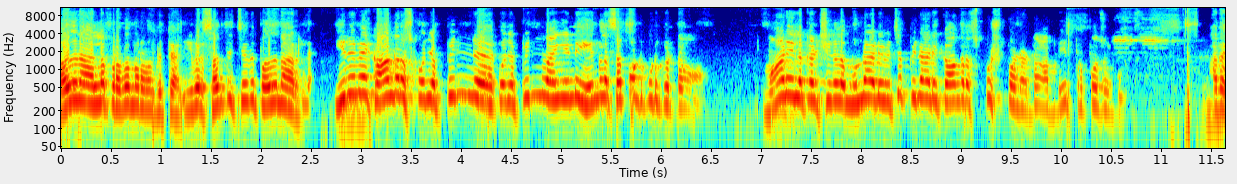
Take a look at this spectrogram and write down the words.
14ல பிரதமர் வந்துட்டார். இவர் சந்திச்சது 16ல. இனிமே காங்கிரஸ் கொஞ்சம் பின் கொஞ்சம் பின் வாங்கிட்டு எங்களை சப்போர்ட் கொடுக்கட்டும் மாநில கட்சிகளை முன்னாடி வச்சு பின்னாடி காங்கிரஸ் புஷ் பண்ணட்டும் அப்படின்னு ப்ரப்போசல் கொடுத்தோம் அதை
